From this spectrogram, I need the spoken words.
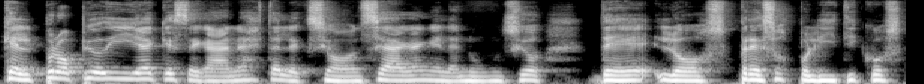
que el propio día que se gana esta elección se hagan el anuncio de los presos políticos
